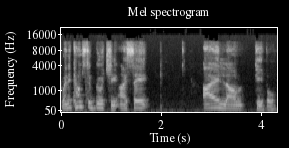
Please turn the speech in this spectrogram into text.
when it comes to Noguchi, I say I love people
